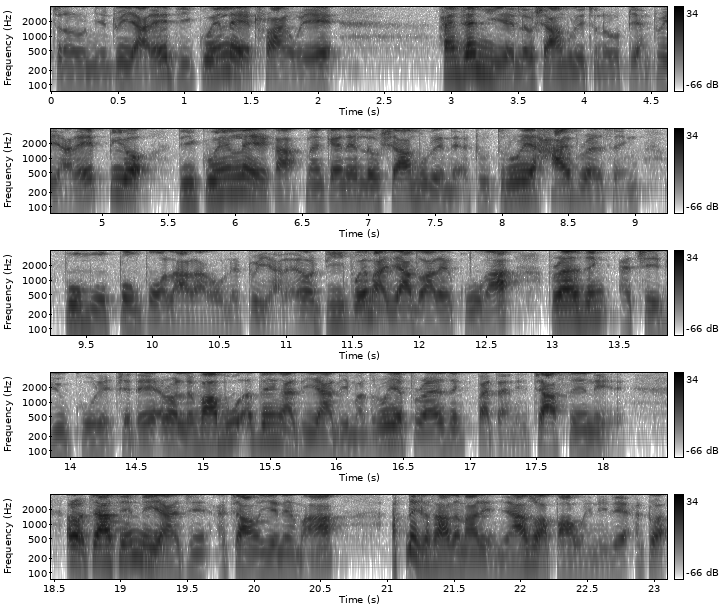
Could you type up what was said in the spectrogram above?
ကျွန်တော်တို့မြင်တွေ့ရတယ်ဒီကွင်းလေ trial ရဲ့ ဟန်ချက်ညီရဲ့လှုပ်ရှားမှုတွေကျွန်တော်တို့ပြန်တွေ့ရတယ်ပြီးတော့ဒီကွင်းလေကမှန်ကန်တဲ့လှုပ်ရှားမှုတွေနဲ့အတူသူတို့ရဲ့ high pressing ပုံမပုံပေါ်လာတာကိုလည်းတွေ့ရတယ်အဲ့တော့ဒီပွဲမှာရသွားတဲ့ဂိုးက pressing attribute ဂိုးတွေဖြစ်တယ်အဲ့တော့ Liverpool အသင်းကဒီရာဒီမှာသူတို့ရဲ့ pressing pattern တွေကြာဆင်းနေတယ်အဲ့တော့ကြာဆင်းနေရခြင်းအကြောင်းရင်းတွေမှာအသစ်ကစားသမားတွေအများစွာပါဝင်နေတဲ့အတွက်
